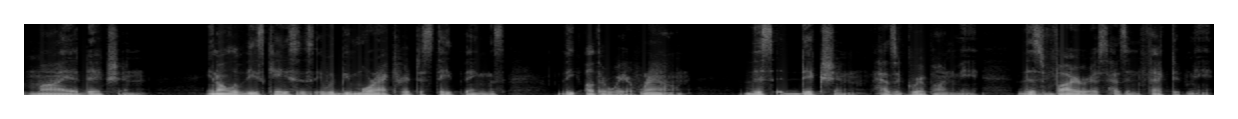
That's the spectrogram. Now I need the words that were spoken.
my addiction. In all of these cases, it would be more accurate to state things the other way around. This addiction has a grip on me. This virus has infected me.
